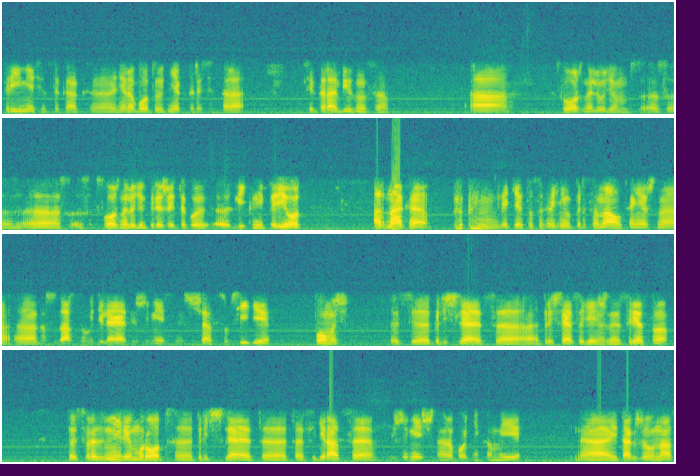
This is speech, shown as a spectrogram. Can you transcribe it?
три месяца как не работают некоторые сектора сектора бизнеса. А сложно людям, сложно людям пережить такой э, длительный период. Однако для тех, кто сохранил персонал, конечно, э, государство выделяет ежемесячно сейчас субсидии, помощь, то есть э, перечисляются, денежные средства, то есть в размере МРОД перечисляет эта федерация ежемесячно работникам, и, и также у нас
